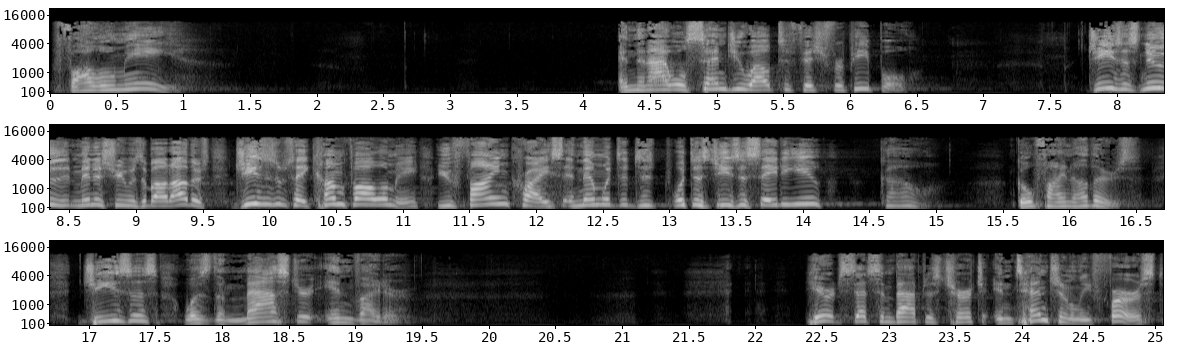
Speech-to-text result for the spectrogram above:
follow me. And then I will send you out to fish for people. Jesus knew that ministry was about others. Jesus would say, Come follow me. You find Christ. And then what, did, what does Jesus say to you? Go. Go find others. Jesus was the master inviter. Here at Stetson Baptist Church, intentionally first,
